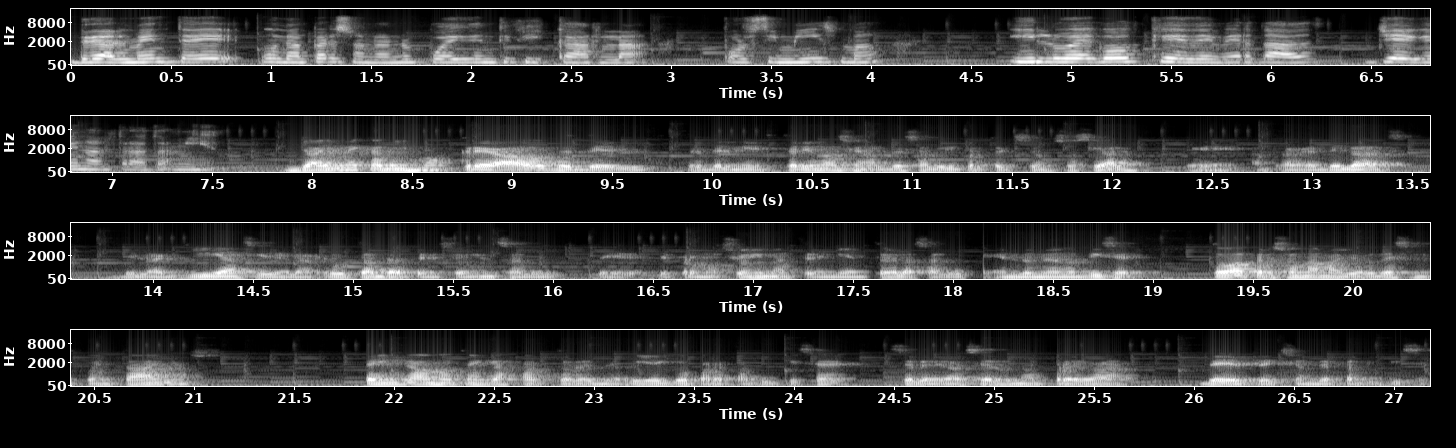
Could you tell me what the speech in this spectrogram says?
realmente una persona no puede identificarla por sí misma y luego que de verdad lleguen al tratamiento? Ya hay mecanismos creados desde el, Ministerio Nacional de Salud y Protección Social eh, a través de las de las guías y de las rutas de atención en salud, de, promoción y mantenimiento de la salud, en donde nos dice, toda persona mayor de 50 años tenga o no tenga factores de riesgo para hepatitis C, se le debe hacer una prueba de detección de hepatitis C.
